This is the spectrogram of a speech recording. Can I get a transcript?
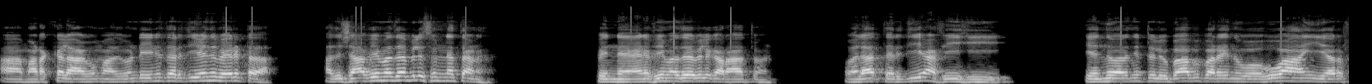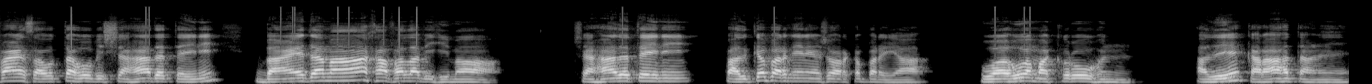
ആ മടക്കലാകും. അതുകൊണ്ട് ഇതിന് തെർജിയെന്ന് പേരിട്ടതാ. അത് ഷാഫി മദബിൽ സുന്നത്താണ്. പിന്നെ അനഫി മദബിൽ കറാത്തുമാണ് ഒല തെർജി അഫിഹി എന്ന് പറഞ്ഞിട്ട് ലുബാബ് പറയുന്നു ഷഹാദത്തൈനി പതുക്കെ പറഞ്ഞതിന് ശേഷം ഉറക്കെ പറയാ വഹുവ മക്രൂഹുൻ. അത് കറാഹത്താണ്.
